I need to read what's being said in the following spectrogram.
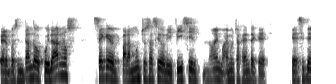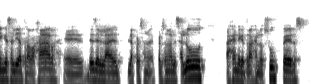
pero pues intentando cuidarnos. Sé que para muchos ha sido difícil, ¿no? Hay, mucha gente que, que sí tienen que salir a trabajar, eh, desde la, la persona, personal de salud, la gente que trabaja en los supers,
